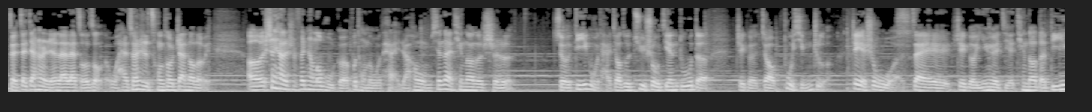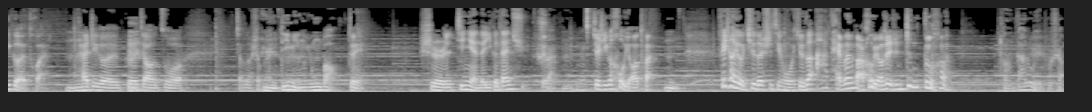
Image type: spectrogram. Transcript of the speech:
再再加上人来来走走的，我还算是从头站到了尾。呃，剩下的是分成了五个不同的舞台，然后我们现在听到的是。就第一个舞台叫做巨兽监督的这个叫步行者，这也是我在这个音乐节听到的第一个团。嗯它这个歌叫做叫做什么来着？与低鸣拥抱对，是今年的一个单曲，对是吧？嗯嗯，这是一个后摇团。嗯，非常有趣的事情，我觉得啊，台湾玩后摇的人真多，可能大陆也不少，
